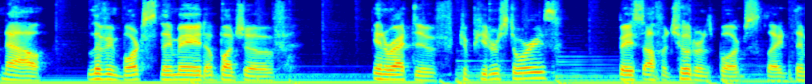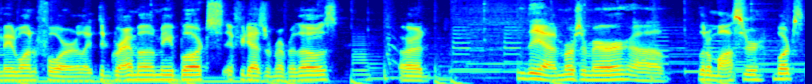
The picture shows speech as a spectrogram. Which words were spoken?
Now, Living Books they made a bunch of interactive computer stories based off of children's books. Like they made one for like the Grandma and Me books, if you guys remember those, or yeah, Mercer Mayer, uh, Little Monster books.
